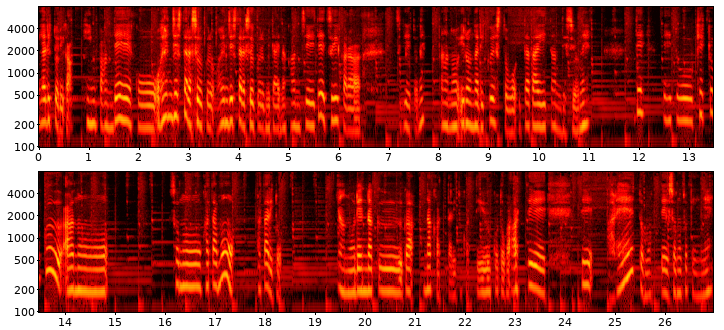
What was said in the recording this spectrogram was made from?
う、やりとりが頻繁でこうお返事したらすぐ来るお返事したらすぐ来るみたいな感じで次から次へとねあのいろんなリクエストをいただいたんですよね。で、えーと、結局あのその方もパタリとあの連絡がなかったりとかっていうことがあってであれ？と思ってその時にね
